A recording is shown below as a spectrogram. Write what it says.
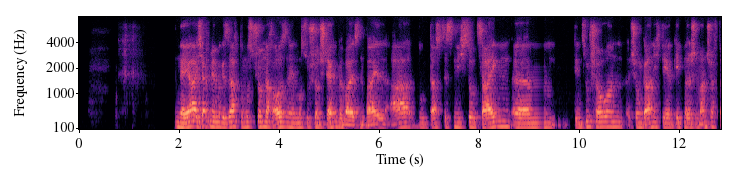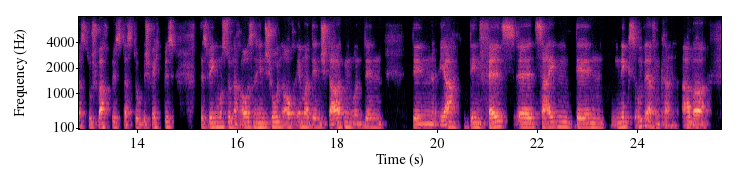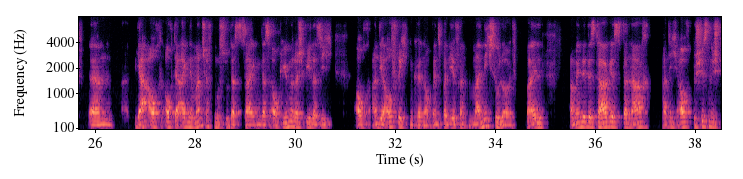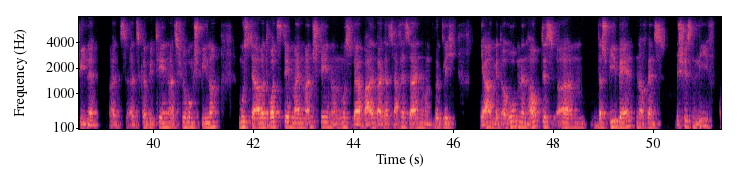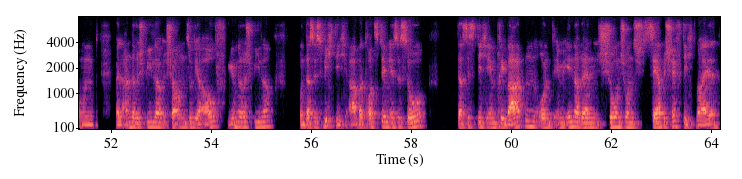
Naja, ich habe mir immer gesagt, du musst schon nach außen hin, musst du schon Stärke beweisen, weil A, du darfst es nicht so zeigen, ähm, den Zuschauern, schon gar nicht der gegnerischen Mannschaft, dass du schwach bist, dass du geschwächt bist. Deswegen musst du nach außen hin schon auch immer den starken und den, den, ja, den Fels äh, zeigen, den nichts umwerfen kann. Aber ähm, ja, auch, auch der eigenen Mannschaft musst du das zeigen, dass auch jüngere Spieler sich auch an dir aufrichten können, auch wenn es bei dir mal nicht so läuft. Weil am Ende des Tages danach hatte ich auch beschissene Spiele als, als Kapitän, als Führungsspieler, musste aber trotzdem mein Mann stehen und muss verbal bei der Sache sein und wirklich ja, mit erhobenen Hauptes ähm, das Spiel beenden, auch wenn es beschissen lief. Und weil andere Spieler schauen zu dir auf, jüngere Spieler, und das ist wichtig. Aber trotzdem ist es so, dass es dich im Privaten und im Inneren schon, schon sehr beschäftigt, weil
